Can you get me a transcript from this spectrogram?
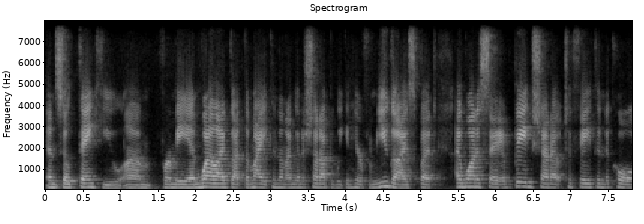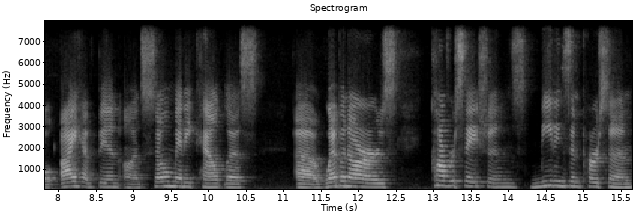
And so thank you um, for me. And while I've got the mic, and then I'm going to shut up and we can hear from you guys, but I want to say a big shout out to Faith and Nicolle. I have been on so many countless uh, webinars, conversations, meetings in person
